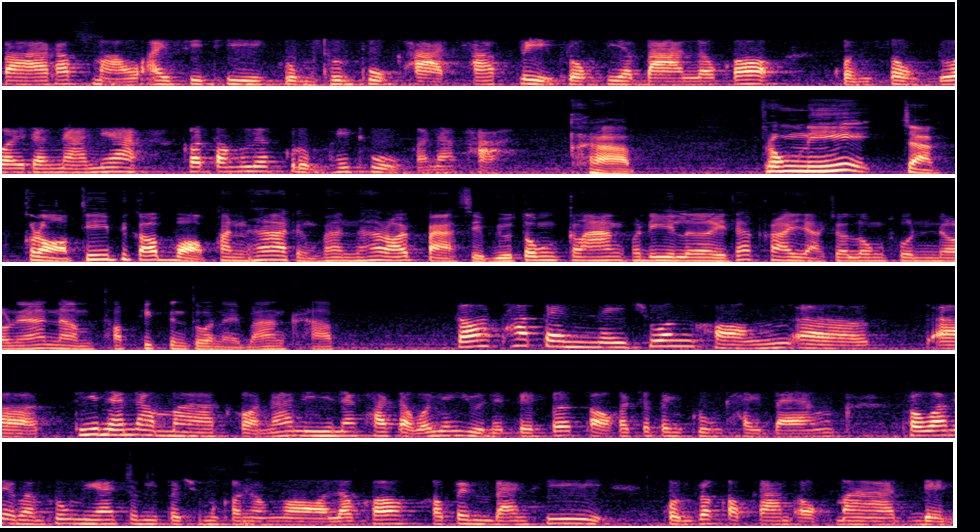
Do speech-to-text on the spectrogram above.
ฟ้ารับเหมา ICT กลุ่มทุนผูกขาดค้าปลีกโรงพยาบาลแล้วก็ขนส่งด้วยดังนั้นเนี่ยก็ต้องเลือกกลุ่มให้ถูกนะคะครับ ตรงนี้จากกรอบที่พี่ก๊อฟบอก 1,500ถึง1,580 อยู่ตรงกลางพอดีเลย ถ้าใครอยากจะลงทุนเราแนะนำท็อปพิกเป็นตัวไหนบ้างครับ ก็ถ้าเป็นในช่วงของออที่แนะนำมาก่อนหน้านี้นะคะ แต่ว่ายังอยู่ในเปเปอร์ต่อก็จะเป็นกรุงไทยแบงก์เพราะว่าในวันพรุ่งนี้จะมีประชุมกรงงแล้วก็เขาเป็นแบงก์ที่ผลประกอบการออกมาเด่น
